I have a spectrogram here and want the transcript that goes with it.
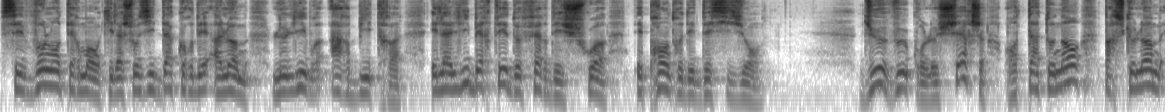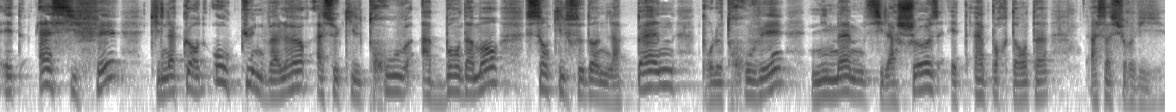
C'est volontairement qu'il a choisi d'accorder à l'homme le libre arbitre et la liberté de faire des choix et prendre des décisions. Dieu veut qu'on le cherche en tâtonnant parce que l'homme est ainsi fait qu'il n'accorde aucune valeur à ce qu'il trouve abondamment sans qu'il se donne la peine pour le trouver, ni même si la chose est importante à sa survie.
